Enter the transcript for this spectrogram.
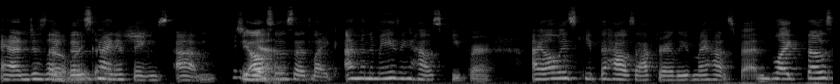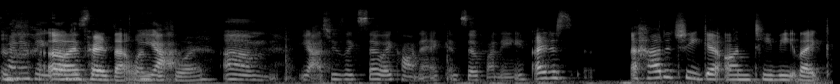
And just like Oh those kind of things. Um, she Yeah. also said, like, I'm an amazing housekeeper. I always keep the house after I leave my husband. Like those kind of things. oh, I've heard that one yeah. before. Um, yeah, she's like so iconic and so funny. I just, how did she get on TV? Like,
